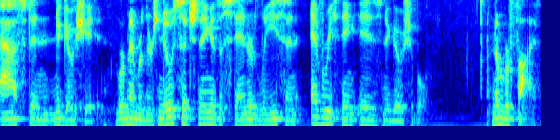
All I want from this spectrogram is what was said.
asked and negotiated. Remember, there's no such thing as a standard lease, and everything is negotiable. Number five,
